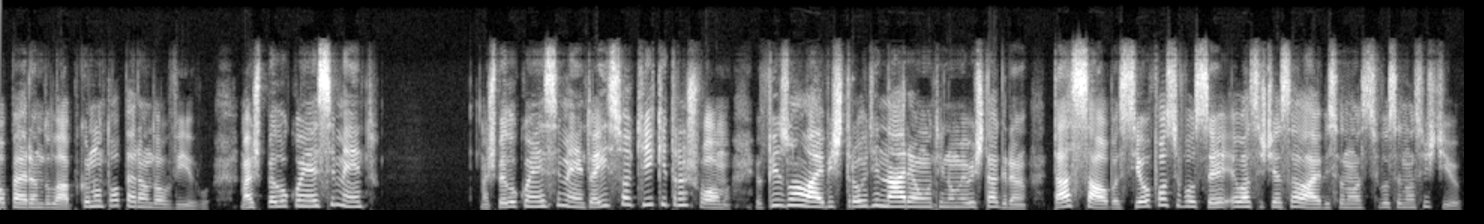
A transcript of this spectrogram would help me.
operando lá, porque eu não estou operando ao vivo, mas pelo conhecimento mas pelo conhecimento. É isso aqui que transforma. Eu fiz uma live extraordinária ontem no meu Instagram. Tá salva. Se eu fosse você, eu assistia essa live, se, não, se você não assistiu.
